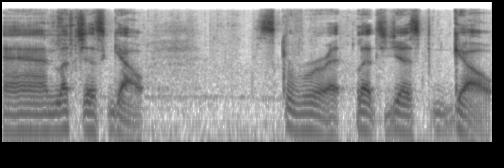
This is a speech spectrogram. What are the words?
And let's just go. Screw it. Let's just go.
